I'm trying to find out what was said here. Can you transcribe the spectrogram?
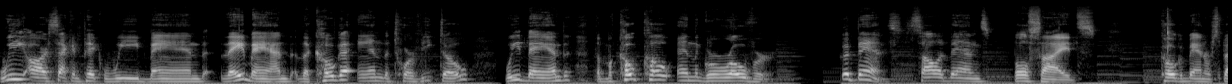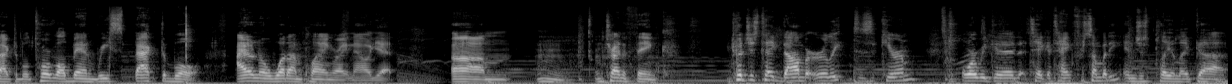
We are second pick. We banned, they banned the Koga and the Torvald. We banned the Makoa and the Grover. Good bands, solid bands, both sides. Koga band respectable, Torvald band respectable. I don't know what I'm playing right now yet. Um, mm, I'm trying to think. We could just take Damba early to secure him, or we could take a tank for somebody and just play like uh,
